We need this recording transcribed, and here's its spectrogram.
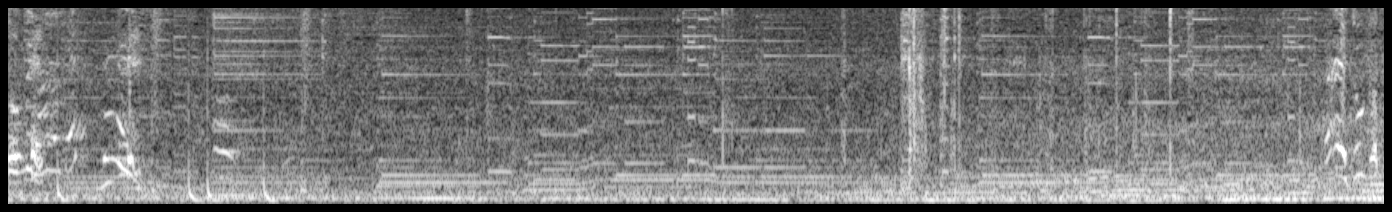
good. missed. Oh. Hey, don't come.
